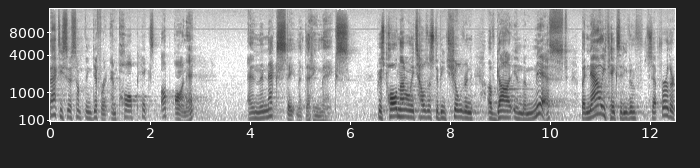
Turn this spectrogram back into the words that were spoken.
Fact, he says something different, and Paul picks up on it in the next statement that he makes. Because Paul not only tells us to be children of God in the midst, but now he takes it even a step further.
